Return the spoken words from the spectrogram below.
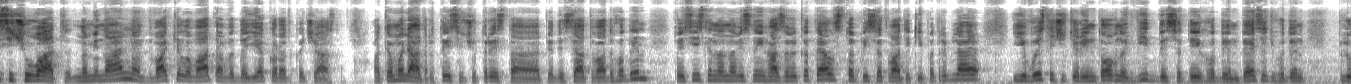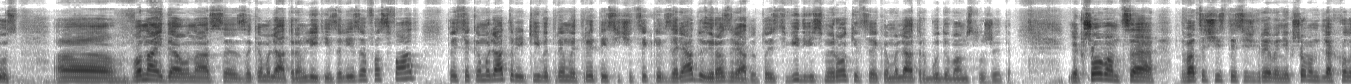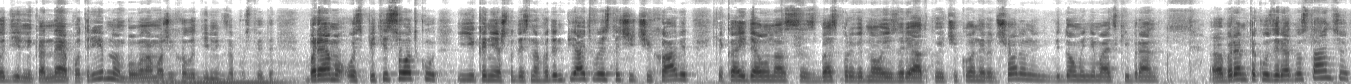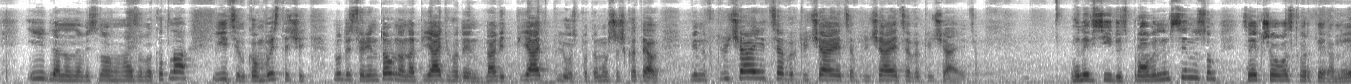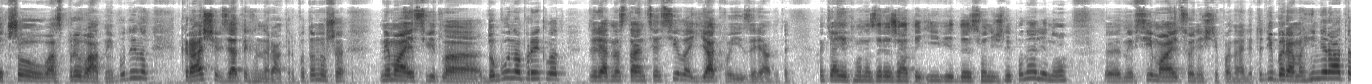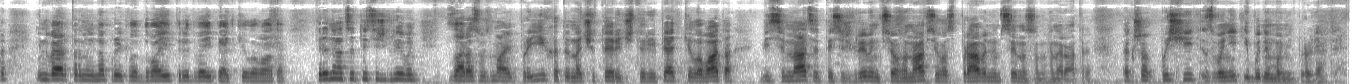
1000 Вт номінально, 2 кВт видає короткочасно. Акумулятор 1350 Вт годин, тобто, якщо на навісний газовий котел 150 Вт, який потребляє, їй вистачить орієнтовно від 10 годин, 10 годин плюс. Е, вона йде у нас з акумулятором літій залізофосфат, тобто акумулятор, який витримує 3000 циклів заряду і розряду. Тобто від 8 років цей акумулятор буде вам служити. Якщо вам це 26 тисяч гривень, якщо вам для холодильника не потрібно, бо вона може і холодильник запустити, беремо ось 500 її, звісно, десь на годин 5 вистачить, чи Havit, яка йде у нас з безпровідною зарядкою, чи Connery Shonen, відомий німецький бренд. Е, Беремо таку зарядну станцію і для ненавісного газового котла її цілком вистачить ну десь орієнтовно на 5 годин, навіть 5 плюс, тому що ж котел він включається, виключається, включається, виключається. Вони всі йдуть з правильним синусом. Це якщо у вас квартира. Ну якщо у вас приватний будинок, краще взяти генератор, тому що немає світла добу, наприклад, зарядна станція сіла. Як ви її зарядите? Хоча їх можна заряджати і від е, сонячної панелі, але не всі мають сонячні панелі. Тоді беремо генератор інверторний, наприклад, 2,3, 2,5 кВт, 13 тисяч гривень. Зараз ось мають приїхати на 4-4,5 кВт, 18 тисяч гривень всього-навсього з правильним синусом генератора. Так що пишіть, дзвоніть і будемо відправляти.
